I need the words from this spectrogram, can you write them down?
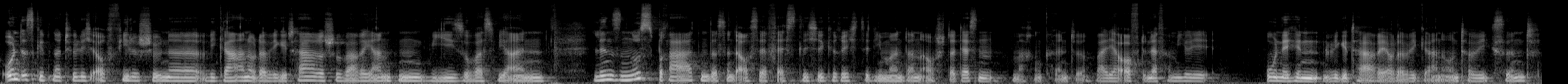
Und es gibt natürlich auch viele schöne vegane oder vegetarische Varianten, wie sowas wie einen Linsennussbraten. Das sind auch sehr festliche Gerichte, die man dann auch stattdessen machen könnte, weil ja oft in der Familie ohnehin Vegetarier oder Veganer unterwegs sind.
